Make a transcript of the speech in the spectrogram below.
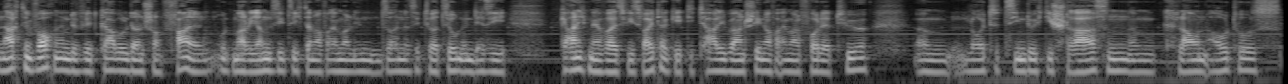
nach dem Wochenende wird Kabul dann schon fallen und Mariam sieht sich dann auf einmal in so einer Situation, in der sie gar nicht mehr weiß, wie es weitergeht. Die Taliban stehen auf einmal vor der Tür, ähm, Leute ziehen durch die Straßen, ähm, klauen Autos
